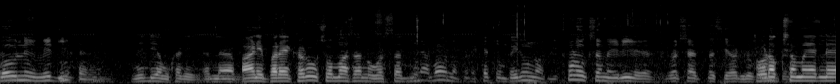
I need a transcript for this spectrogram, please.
બહુ નહીં મીડિયમ મીડિયમ ખરી. એટલે પાણી ભરાય ખરું ચોમાસાનું રહે. થોડોક સમય રહીએ વરસાદ પછી અડધો થોડોક સમય એટલે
